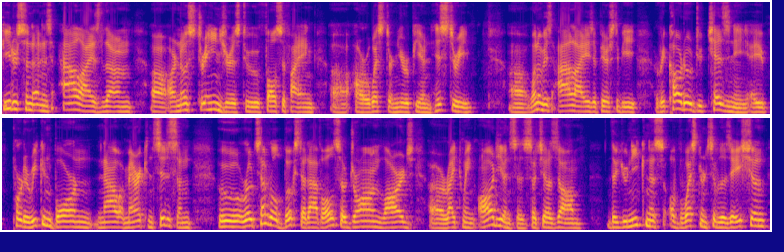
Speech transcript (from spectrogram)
Peterson and his allies then uh, are no strangers to falsifying uh, our Western European history. Uh, one of his allies appears to be Ricardo Duchesne, a Puerto Rican born, now American citizen, who wrote several books that have also drawn large uh, right wing audiences, such as um, The Uniqueness of Western Civilization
